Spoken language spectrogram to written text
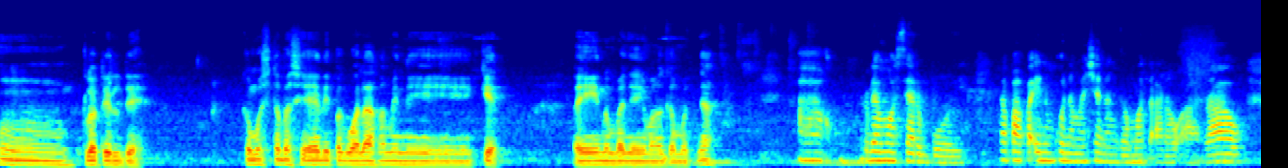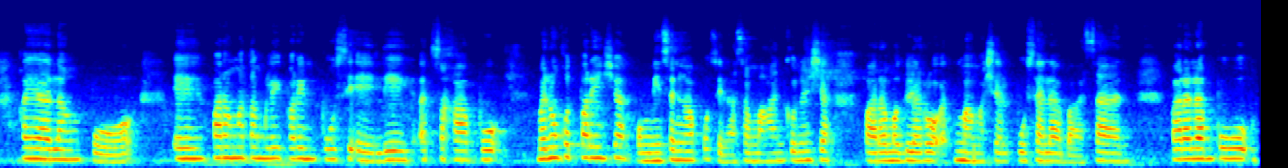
Hmm, Clotilde. Kumusta ba si Ellie pag wala kami ni Kit? Naiinom ba niya yung mga gamot niya? Ah, alam mo, Sir Boy, napapainom ko naman siya ng gamot araw-araw. Kaya lang po, eh, parang matamlay pa rin po si Ellie. At saka po, malungkot pa rin siya. Kung minsan nga po, sinasamahan ko na siya para maglaro at mamasyal po sa labasan. Para lang po,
